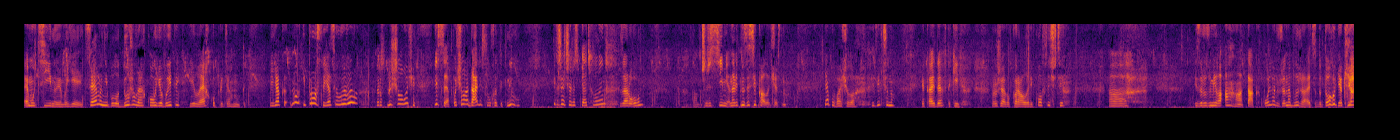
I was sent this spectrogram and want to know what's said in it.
емоційної моєї, це мені було дуже легко уявити і легко притягнути. І як, ну і просто я це уявила, розплющила очі і все. Почала далі слухати книгу. І вже через 5 хвилин за рогом, там через 7, я навіть не засікала, чесно. Я побачила дівчину, яка йде в такій рожево-кораловій кофточці. А, і зрозуміла, ага, так, колір вже наближається до того, як я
